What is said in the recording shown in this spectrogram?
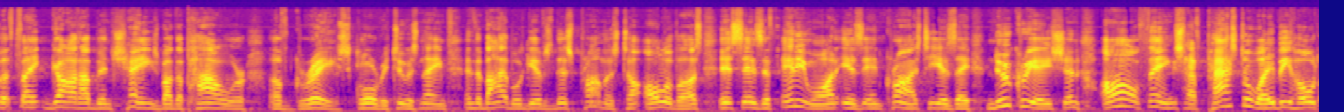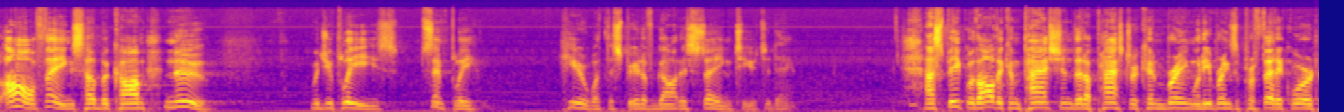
but thank God I've been changed by the power of grace. Glory to His name. And the Bible gives this promise to all of us. It says, If anyone is in Christ, he is a new creation. All things have passed away. Behold, all things have become new. Would you please simply hear what the Spirit of God is saying to you today? I speak with all the compassion that a pastor can bring when he brings a prophetic word.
